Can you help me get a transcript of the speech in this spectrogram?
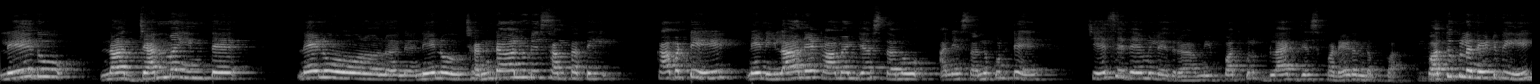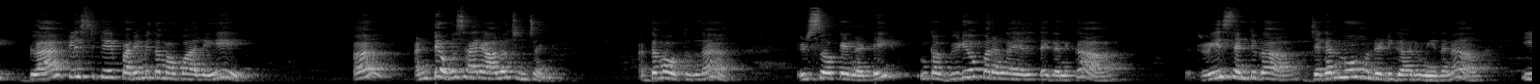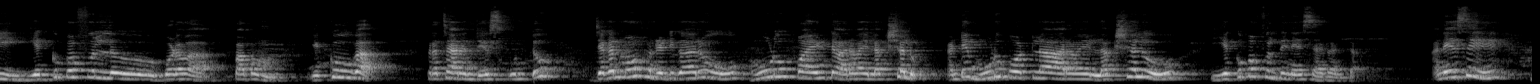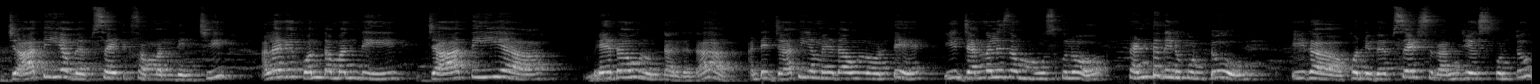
లేదు నా జన్మ ఇంతే నేను నేను చండాలుడి సంతతి. కాబట్టి నేను ఇలానే కామెంట్ చేస్తాను అనేసి అనుకుంటే చేసేదేమీ లేదురా. మీ బతుకులు బ్లాక్ చేసి పడేయడం తప్ప. బతుకులు అనేటివి బ్లాక్ లిస్ట్కి పరిమితం అవ్వాలి. అంటే ఒకసారి ఆలోచించండి. అర్థమవుతుందా? ఇట్స్ ఓకేనండి. ఇంకా వీడియో పరంగా వెళ్తే గనక రీసెంట్గా జగన్మోహన్ రెడ్డి గారి మీదన ఈ ఎగ్ పఫుల్ గొడవ పాపం ఎక్కువగా ప్రచారం చేసుకుంటూ జగన్మోహన్ రెడ్డి గారు మూడు పాయింట్ అరవై లక్షలు అంటే మూడు కోట్ల అరవై లక్షలు ఎగ్గుపప్పులు తినేశాడంట. అనేసి జాతీయ వెబ్సైట్కి సంబంధించి అలాగే కొంతమంది జాతీయ మేధావులు ఉంటారు కదా అంటే జాతీయ మేధావులు అంటే ఈ జర్నలిజం మూసుకులో పెంట తినుకుంటూ ఇక కొన్ని వెబ్సైట్స్ రన్ చేసుకుంటూ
